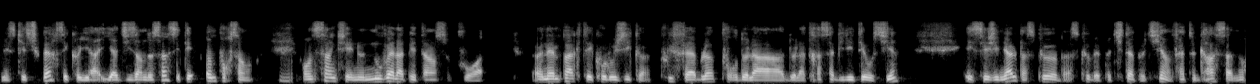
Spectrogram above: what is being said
mais ce qui est super, c'est qu'il y a, il y a 10 ans de ça, c'était 1%. Mmh. On sent qu'il y a une nouvelle appétence pour un impact écologique plus faible pour de la, de la traçabilité aussi. Et c'est génial parce que, parce que ben, petit à petit, en fait, grâce à nos,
